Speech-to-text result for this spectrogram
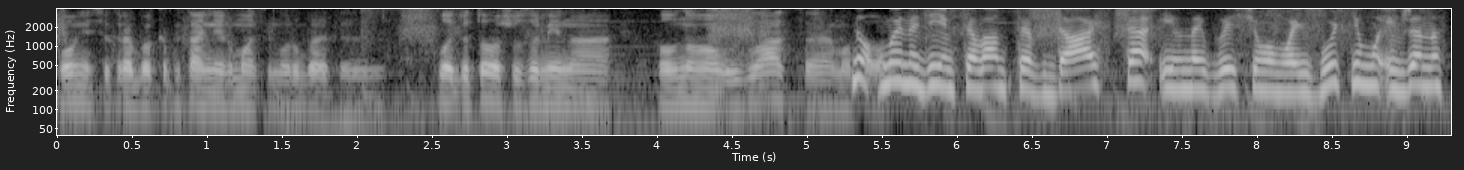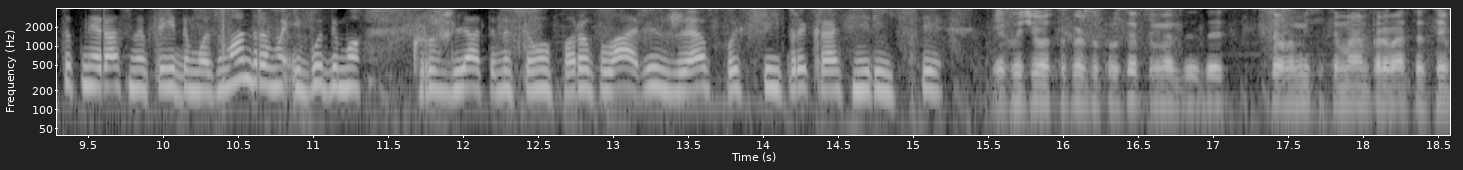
повністю треба капітальний ремонт йому робити. Вплоть до того, що заміна головного узла це мотор. Ну, ми надіємося, вам це вдасться і в найближчому майбутньому. І вже наступний раз ми приїдемо з мандрами і будемо кружляти на цьому пароплаві вже по цій прекрасній річці. Я хочу вас також запросити. Ми десь цього місяця маємо привезти цей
